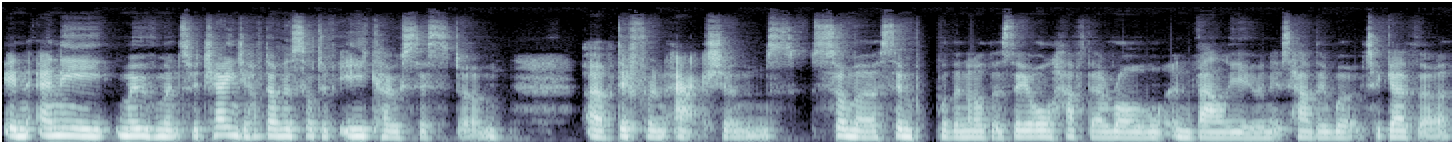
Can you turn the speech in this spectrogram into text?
in any movements for change, you have to have a sort of ecosystem of different actions. Some are simpler than others. They all have their role and value, and it's how they work together.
